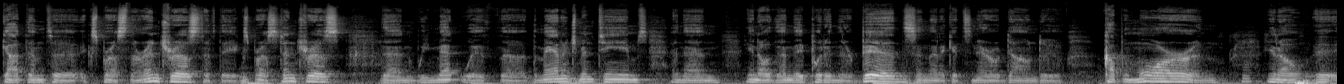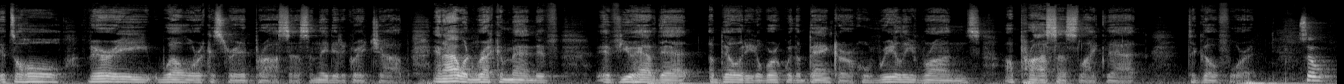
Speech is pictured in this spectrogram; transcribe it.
got them to express their interest. If they expressed interest, then we met with uh, the management teams, and then you know then they put in their bids, and then it gets narrowed down to a couple more, and you know it's a whole very well orchestrated process, and they did a great job. And I would recommend if if you have that ability to work with a banker who really runs a process like that, to go for it. So,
